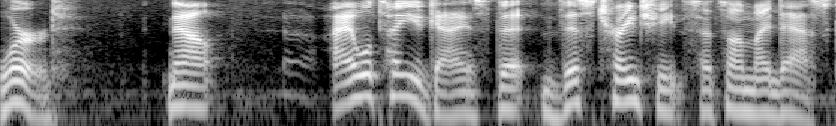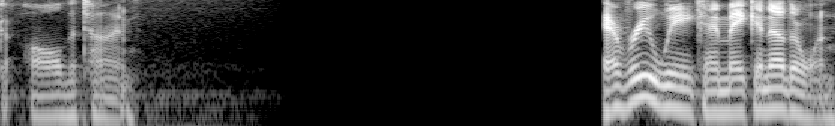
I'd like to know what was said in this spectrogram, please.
Word. Now, I will tell you guys that this trade sheet sits on my desk all the time. Every week I make another one.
